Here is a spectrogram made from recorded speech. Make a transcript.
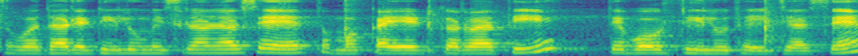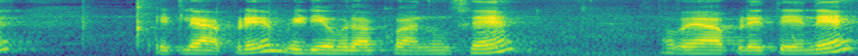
તો વધારે ઢીલું મિશ્રણ હશે તો મકાઈ એડ કરવાથી તે બહુ ઢીલું થઈ જશે. એટલે આપણે મીડિયમ રાખવાનું છે. હવે આપણે તેને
